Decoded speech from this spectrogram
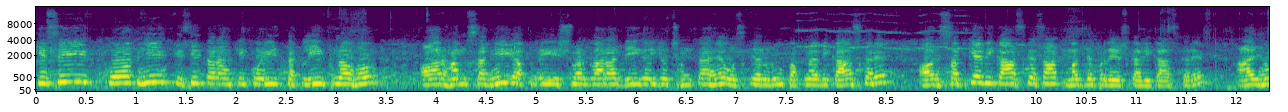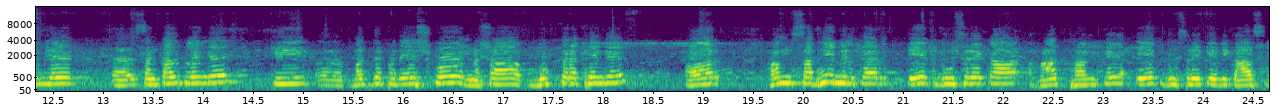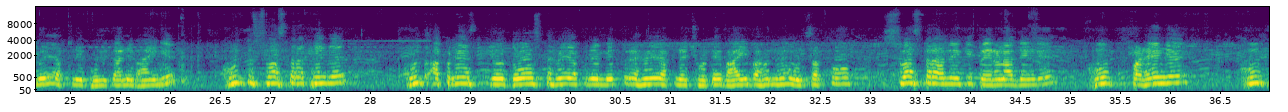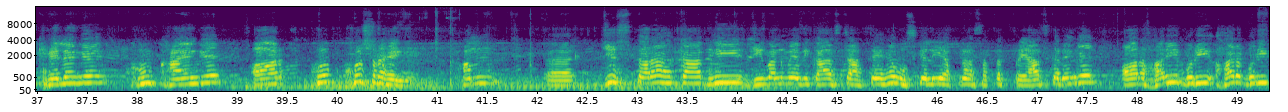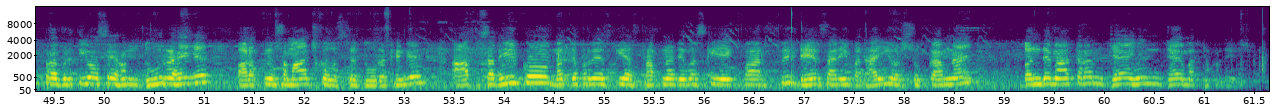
किसी को भी किसी तरह की कोई तकलीफ़ न हो और हम सभी अपनी ईश्वर द्वारा दी गई जो क्षमता है, उसके अनुरूप अपना विकास करें और सबके विकास के साथ मध्य प्रदेश का विकास करें। आज हम ये संकल्प लेंगे कि मध्य प्रदेश को नशा मुक्त रखेंगे और हम सभी मिलकर एक दूसरे का हाथ थाम के, एक दूसरे के विकास में अपनी भूमिका निभाएँगे। खुद स्वस्थ रखेंगे। खुद अपने जो दोस्त हैं, अपने मित्र हैं, अपने छोटे भाई बहन हैं, उन सबको स्वस्थ रहने की प्रेरणा देंगे। खूब पढ़ेंगे, खूब खेलेंगे, खूब खाएँगे और खूब खुश रहेंगे। हम जिस तरह का भी जीवन में विकास चाहते हैं, उसके लिए अपना सतत प्रयास करेंगे और हरी बुरी, हर बुरी प्रवृत्तियों से हम दूर रहेंगे और अपने समाज को उससे दूर रखेंगे। आप सभी को मध्य प्रदेश की स्थापना दिवस की एक बार फिर ढेर सारी बधाई और शुभकामनाएँ। वंदे मातरम, जय हिंद, जय मध्य प्रदेश।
